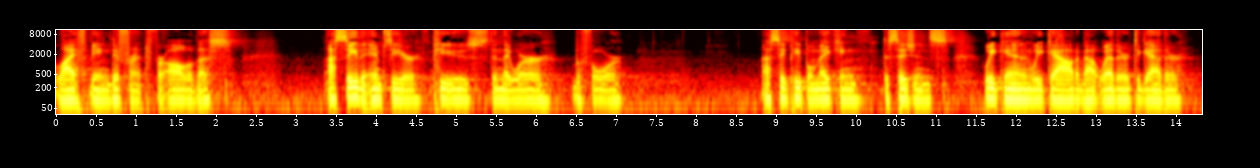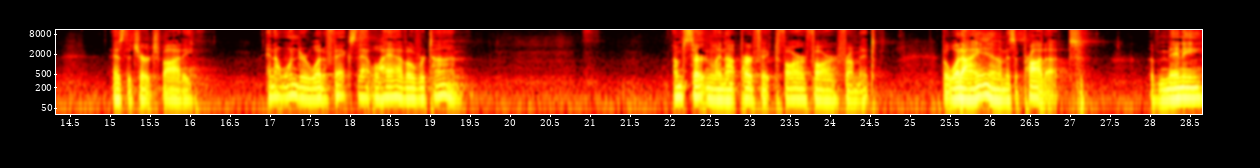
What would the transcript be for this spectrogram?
life being different for all of us. I see the emptier pews than they were before. I see people making decisions week in and week out about whether to gather as the church body. And I wonder what effects that will have over time. I'm certainly not perfect, far, far from it. But what I am is a product of many,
